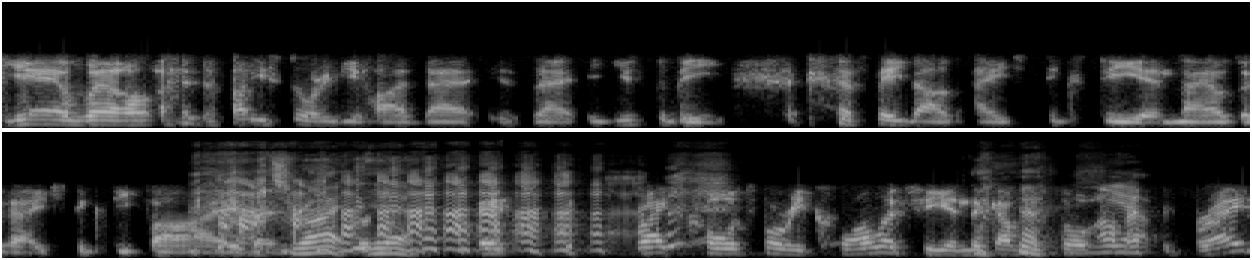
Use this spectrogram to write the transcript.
Yeah, well, the funny story behind that is that it used to be females age 60 and males at age 65. that's and right. Yeah. Great cause for equality, and the government thought, oh, Yep. that's a great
